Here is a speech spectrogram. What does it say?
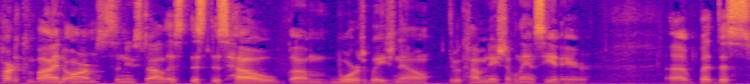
part of combined arms, it's a new style. This this is how um, war is waged now through a combination of land, sea, and air. Uh, but this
